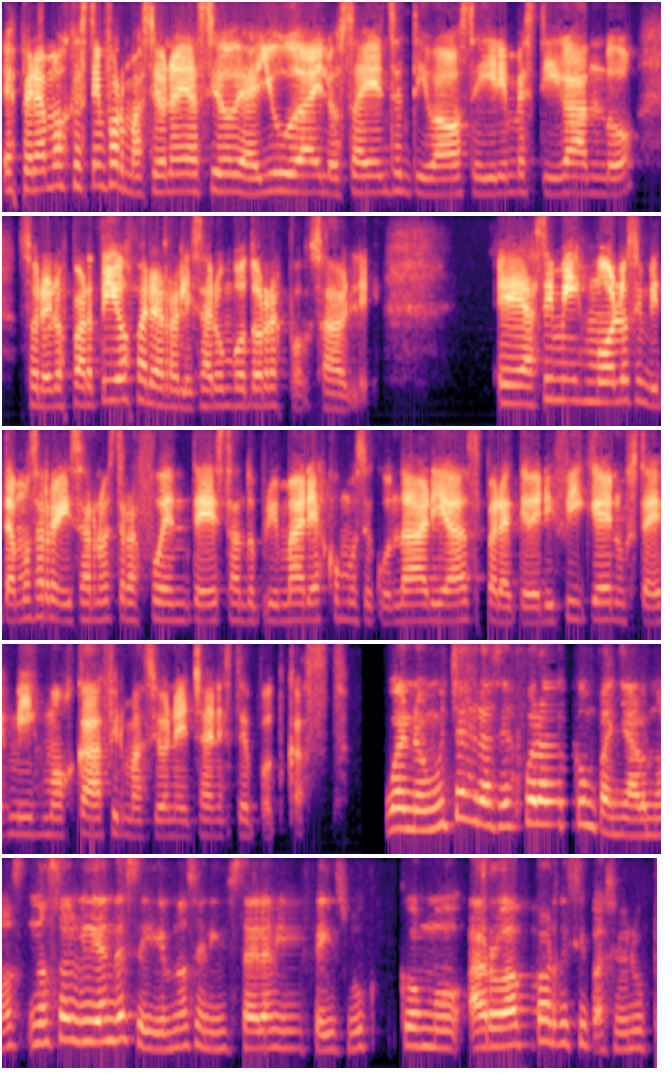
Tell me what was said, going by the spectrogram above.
Esperamos que esta información haya sido de ayuda y los haya incentivado a seguir investigando sobre los partidos para realizar un voto responsable. Eh, asimismo, los invitamos a revisar nuestras fuentes, tanto primarias como secundarias, para que verifiquen ustedes mismos cada afirmación hecha en este podcast. Bueno, muchas gracias por acompañarnos. No se olviden de seguirnos en Instagram y Facebook como arroba participación UP,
